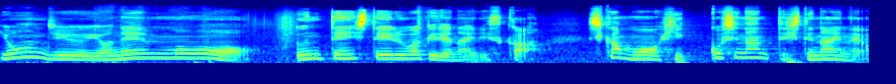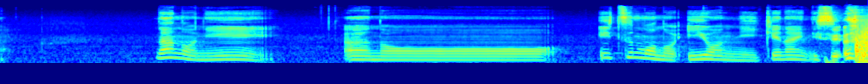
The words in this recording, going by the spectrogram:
44年も運転しているわけじゃないですか。しかも引っ越しなんてしてないのよ。なのにあのー、いつものイオンに行けないんですよね。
